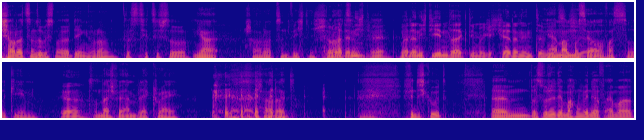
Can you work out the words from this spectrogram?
Shoutouts sind so ein bisschen euer Ding, oder? Das zieht sich so. Ja, Shoutouts sind wichtig. Man hat ja nicht- äh, ja nicht jeden Tag die Möglichkeit, ein Interview Ja, zu man muss ja auch was zurückgeben. Ja. Zum Beispiel an Black Ray. Shoutout. Finde ich gut. Ähm, was würdet ihr machen, wenn ihr auf einmal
